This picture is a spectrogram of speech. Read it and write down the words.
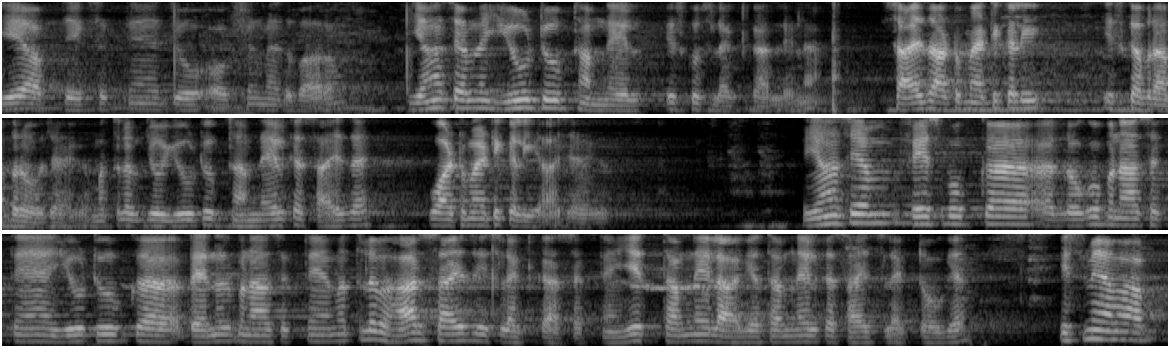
ये आप देख सकते हैं जो ऑप्शन मैं दबा रहा हूँ। यहाँ से हमने यूट्यूब थंबनेल इसको सिलेक्ट कर लेना है। साइज़ ऑटोमेटिकली इसका बराबर हो जाएगा। मतलब जो यूट्यूब थंबनेल का साइज़ है, वो ऑटोमेटिकली आ जाएगा। यहाँ से हम फेसबुक का लोगो बना सकते हैं यूट्यूब का बैनर बना सकते हैं मतलब हर साइज़ ही सिलेक्ट कर सकते हैं। ये थंबनेल आ गया थंबनेल का साइज़ सिलेक्ट हो गया। इसमें हम आप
